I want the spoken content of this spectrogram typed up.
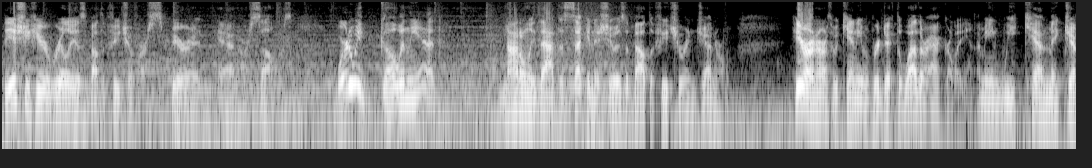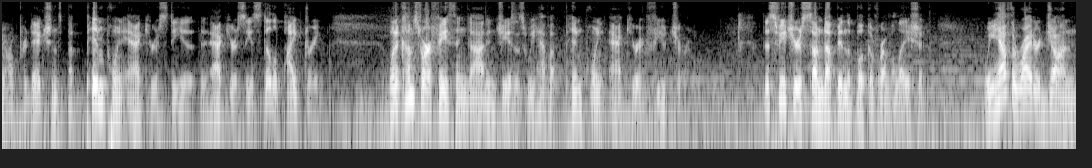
The issue here really is about the future of our spirit and ourselves. Where do we go in the end? Not only that, the second issue is about the future in general. Here on Earth, we can't even predict the weather accurately. I mean, we can make general predictions, but pinpoint accuracy, accuracy is still a pipe dream. When it comes to our faith in God and Jesus, we have a pinpoint accurate future. This future is summed up in the book of Revelation. When you have the writer John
